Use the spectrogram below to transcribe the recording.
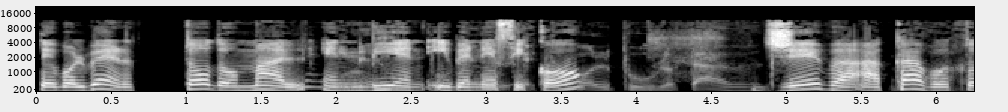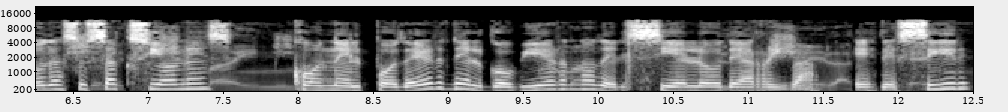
de volver todo mal en bien y benéfico, lleva a cabo todas sus acciones con el poder del gobierno del cielo de arriba, es decir,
